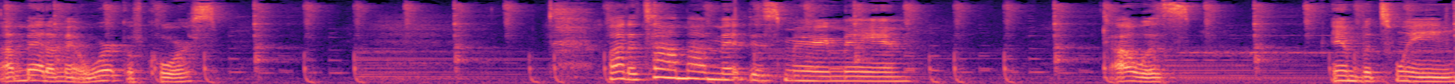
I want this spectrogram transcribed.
I met him at work, of course. By the time I met this married man, I was in between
